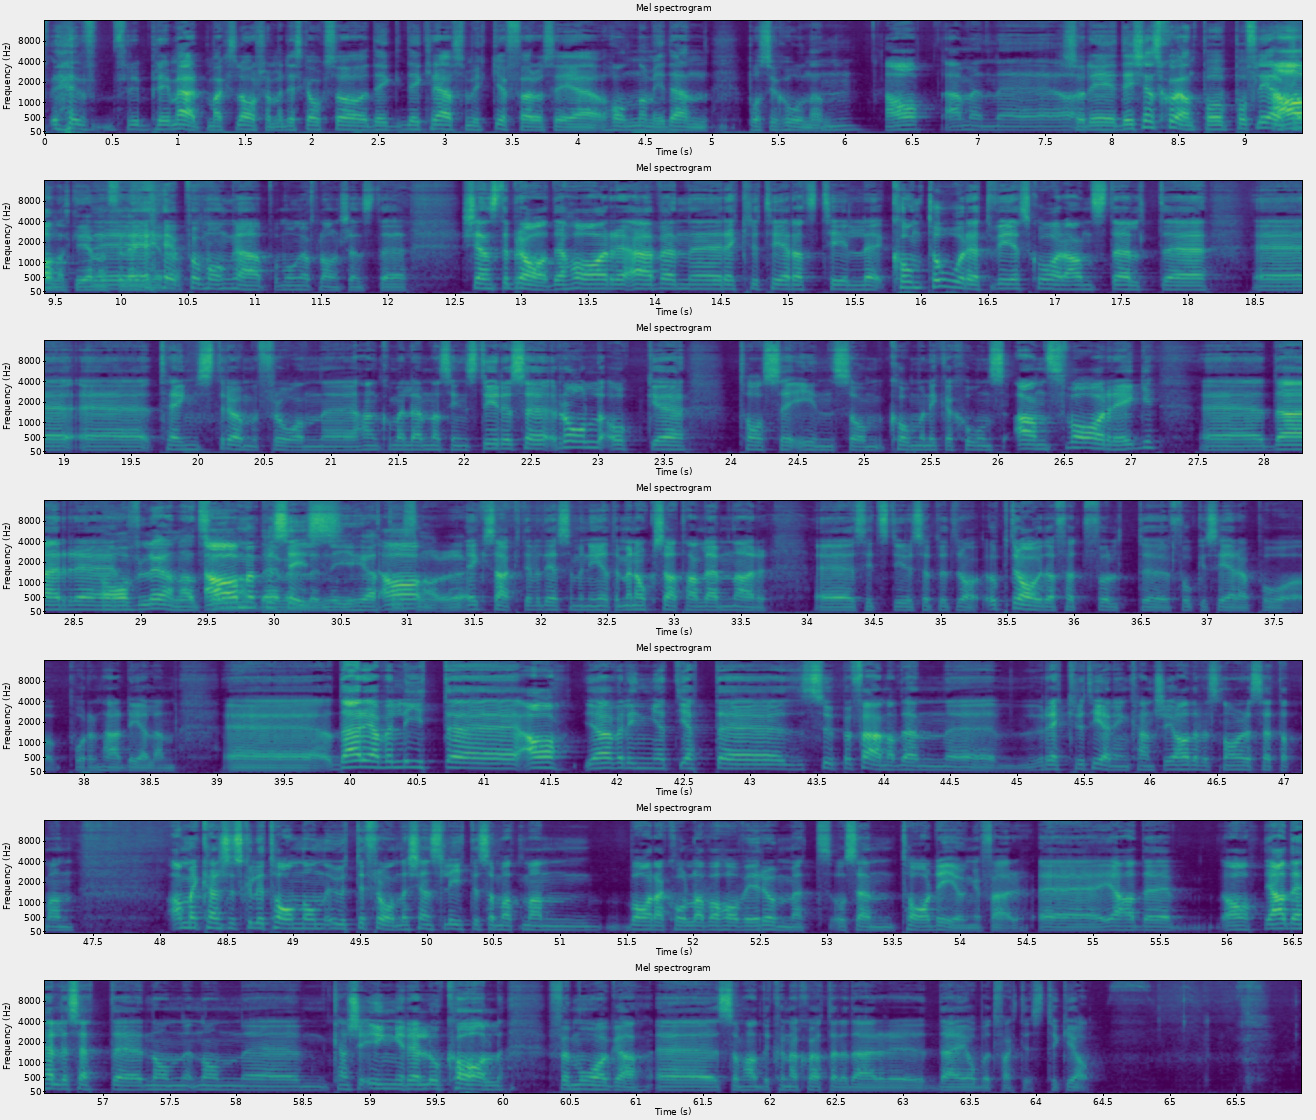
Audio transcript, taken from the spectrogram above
primärt Max Larsson men det ska också, det, det krävs mycket för att se honom i den positionen. Mm. Ja, ja men eh, Så det, det känns skönt på, på flera ja, plan att Greven förlänger på många, på många plan känns det, känns det bra. Det har även eh, rekryterats till kontoret, VSK har anställt eh, eh, Tengström från, eh, han kommer lämna sin styrelseroll och eh, ta sig in som kommunikationsansvarig eh, där, eh, Avlönad sådana, ja, men det precis. är väl nyheten ja, snarare. exakt, det är väl det som är nyheten. Men också att han lämnar eh, sitt styrelseuppdrag uppdrag då för att fullt eh, fokusera på, på den här delen. Eh, Där är jag väl lite, ja, jag är väl inget jätte superfan av den eh, rekryteringen kanske. Jag hade väl snarare sett att man Ja men kanske skulle ta någon utifrån, det känns lite som att man bara kollar vad har vi i rummet och sen tar det ungefär. Eh, jag hade, ja, jag hade hellre sett eh, någon, någon eh, kanske yngre lokal förmåga eh, som hade kunnat sköta det där, det där jobbet faktiskt, tycker jag.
